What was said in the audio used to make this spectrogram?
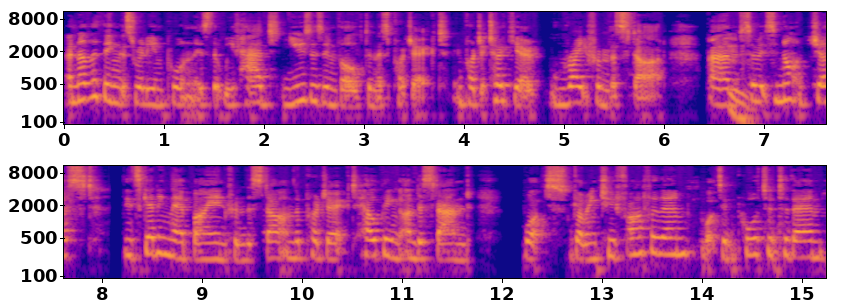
Another thing that's really important is that we've had users involved in this project, in Project Tokyo, right from the start. Um, mm. So it's not just, it's getting their buy in from the start on the project, helping understand what's going too far for them, what's important to them,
